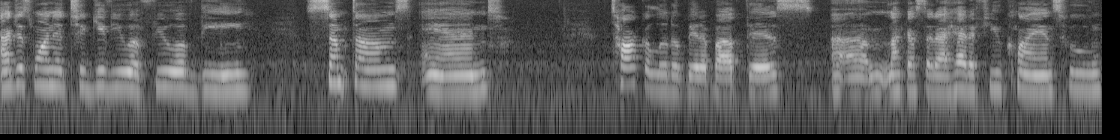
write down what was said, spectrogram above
I just wanted to give you a few of the symptoms and talk a little bit about this. Um, like I said, I had a few clients who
